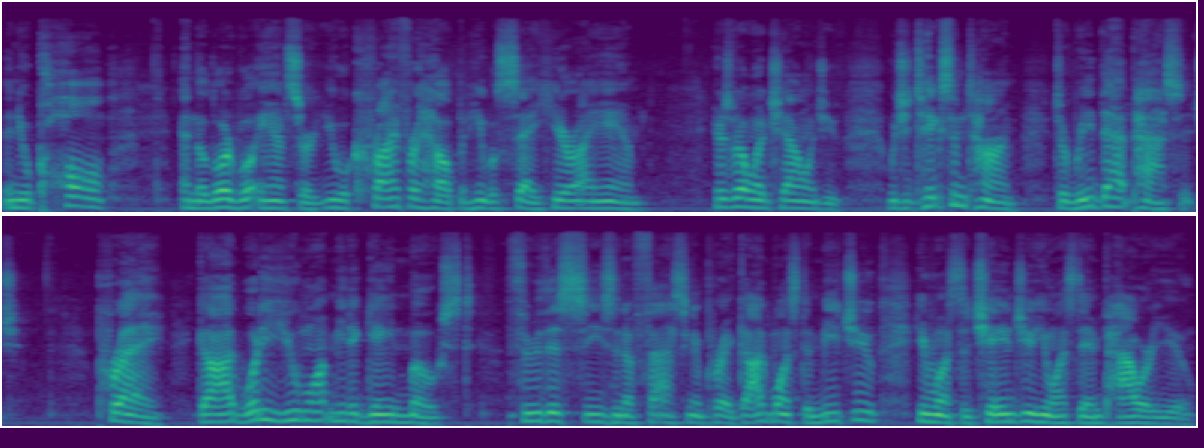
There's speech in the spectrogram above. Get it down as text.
Then you'll call, and the Lord will answer. You will cry for help, and he will say, Here I am. Here's what I want to challenge you. Would you take some time to read that passage? Pray, God, what do you want me to gain most through this season of fasting and pray? God wants to meet you, He wants to change you, He wants to empower you.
